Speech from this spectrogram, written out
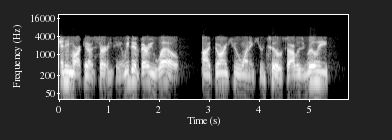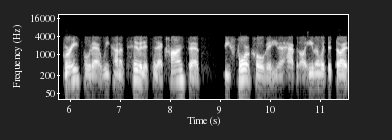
Any market uncertainty. And we did very well uh, during Q1 and Q2. So I was really grateful that we kind of pivoted to that concept before COVID even happened, or even with the thought,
